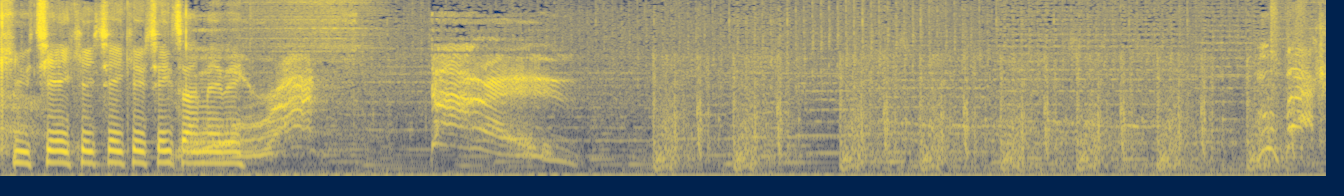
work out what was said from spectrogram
QT, QT, QT time maybe. Rat! Move back!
